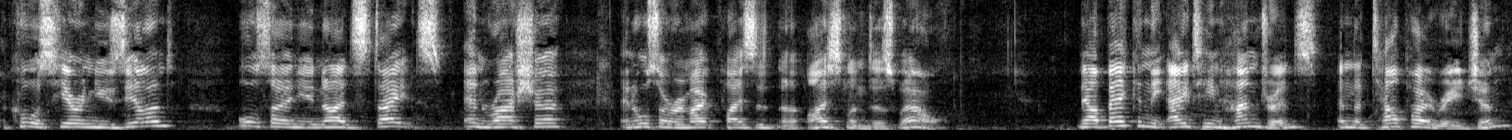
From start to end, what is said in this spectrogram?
Of course, here in New Zealand, also in the United States and Russia, and also remote places in Iceland as well. Now, back in the 1800s, in the Taupo region,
